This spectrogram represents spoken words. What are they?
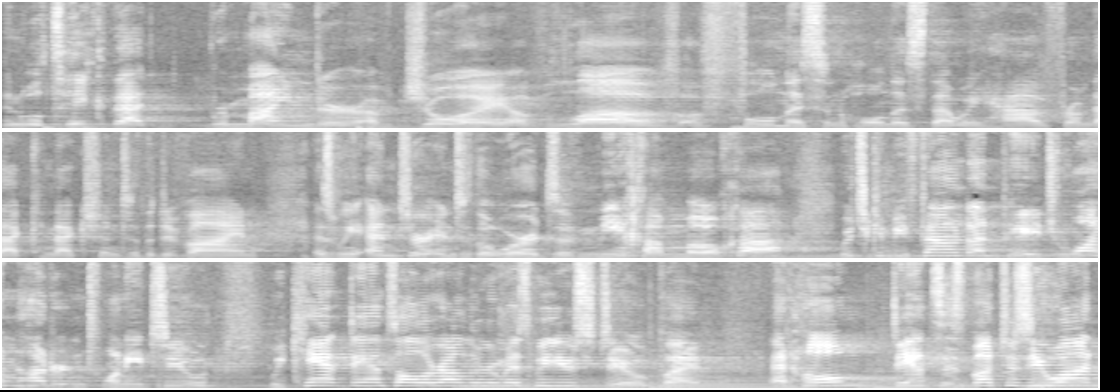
And we'll take that reminder of joy, of love, of fullness and wholeness that we have from that connection to the divine as we enter into the words of Mi Chamocha, which can be found on page 122. We can't dance all around the room as we used to, but at home, dance as much as you want.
